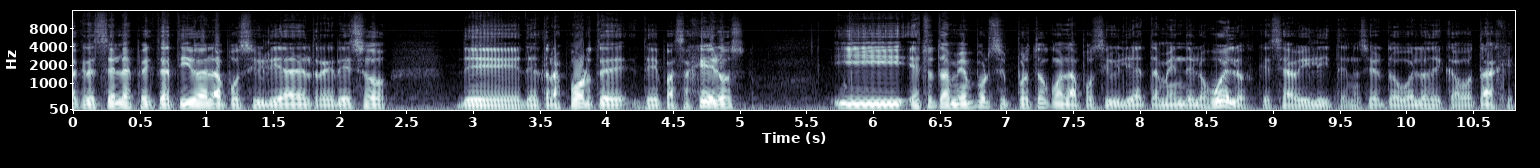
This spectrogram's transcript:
a crecer la expectativa de la posibilidad del regreso de, del transporte de pasajeros y esto también, por supuesto, con la posibilidad también de los vuelos que se habiliten, ¿no es cierto? Vuelos de cabotaje.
